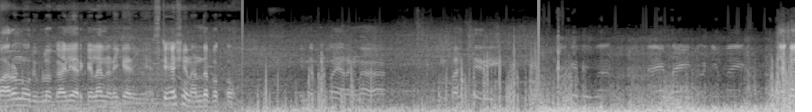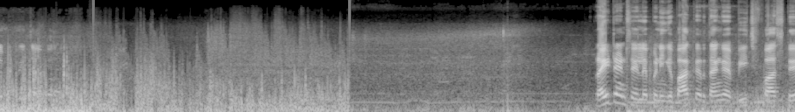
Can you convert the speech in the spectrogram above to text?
பரனூர் இவ்வளோ காலியாக இருக்கெல்லாம் நினைக்காதீங்க. ஸ்டேஷன் அந்த பக்கம். இந்த பக்கம் இறங்குனா சரி செங்கல்பட்டு ரீச் ஆக போகிறோம் ரைட் ஹேண்ட் சைடில் இப்போ நீங்கள் பார்க்குறதாங்க பீச் ஃபாஸ்ட்டு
